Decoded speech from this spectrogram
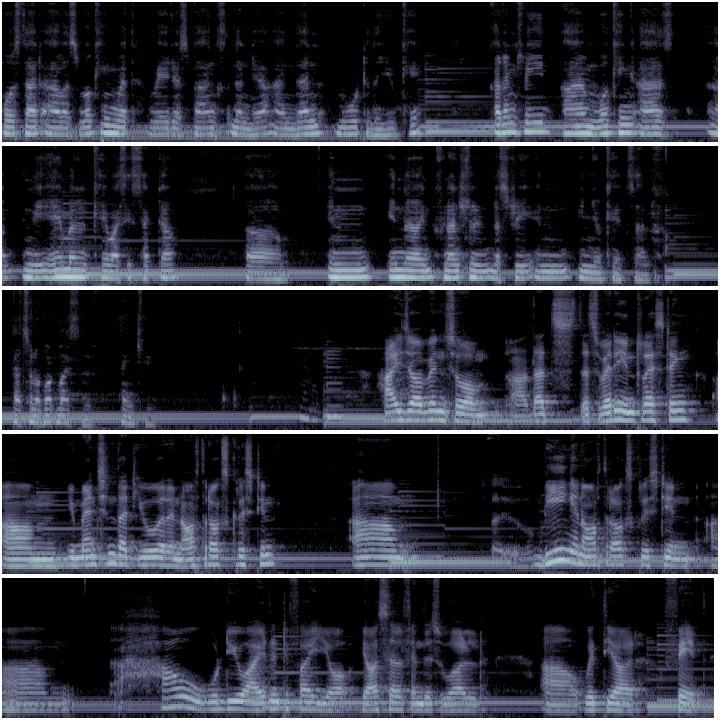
Post that, I was working with various banks in India and then moved to the UK. Currently, I am working as uh, in the AML KYC sector. Uh, in in the financial industry in in UK itself. That's all about myself. Thank you. Hi, Jobin. So uh, that's that's very interesting. Um, you mentioned that you were an Orthodox Christian. Um, being an Orthodox Christian, um, how would you identify your yourself in this world uh, with your faith?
